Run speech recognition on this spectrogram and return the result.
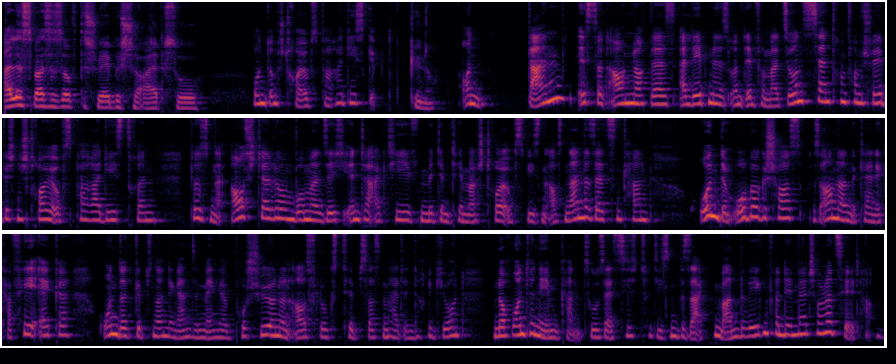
alles, was es auf der Schwäbischen Alb so rund um Streuobstparadies gibt. Genau. Und dann ist dort auch noch das Erlebnis- und Informationszentrum vom Schwäbischen Streuobstparadies drin. Das ist eine Ausstellung, wo man sich interaktiv mit dem Thema Streuobstwiesen auseinandersetzen kann. Und im Obergeschoss ist auch noch eine kleine Kaffeeecke und dort gibt es noch eine ganze Menge Broschüren und Ausflugstipps, was man halt in der Region noch unternehmen kann, zusätzlich zu diesen besagten Wanderwegen, von denen wir jetzt schon erzählt haben.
